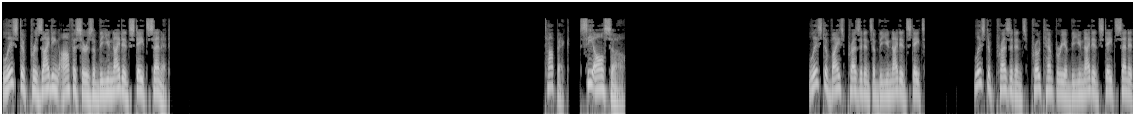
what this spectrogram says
List of presiding officers of the United States Senate See also. List of Vice Presidents of the United States. List of Presidents pro tempore of the United States Senate.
